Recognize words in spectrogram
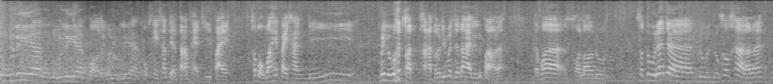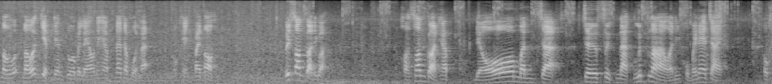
รู้เรื่องรู้เรื่องบอกเลยว่ารู้เรื่องโอเคครับเดี๋ยวตามแผนที่ไป เขาบอกว่าให้ไปทางนี้ ไม่รู้ว่าตัดผ่านตรงนี้มันจะได้เลยหรือเปล่านะแต่ว่าขอลองดูศัตรูน่าจะดูดูคร่าวๆแล้วนะเราเราก็เก็บเรียงตัวไปแล้วนะครับ น่าจะหมดละโอเค ไปต่อเฮ้ยซ่อมก่อนดีกว่า ขอซ่อมก่อนครับ เดี๋ยวมันจะเจอศึกหนักหรือเปล่า อันนี้ผมไม่แน่ใจโอเค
